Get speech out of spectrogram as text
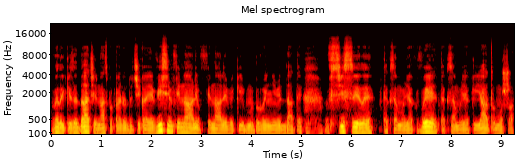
великі задачі. Нас попереду чекає вісім фіналів, фіналів, які ми повинні віддати всі сили. Так само, як ви, так само, як і я, тому що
